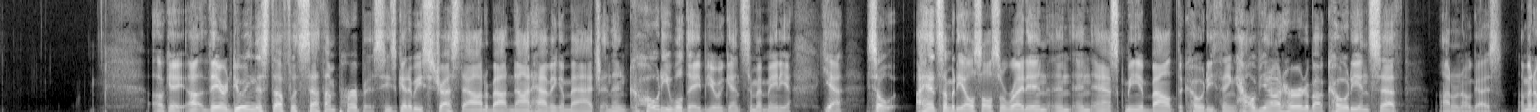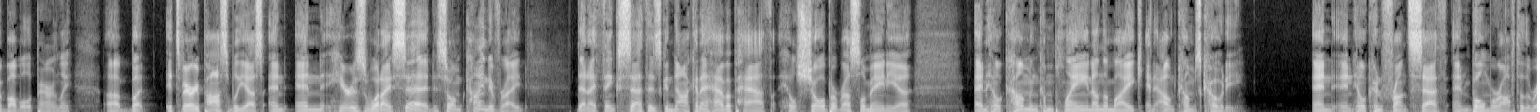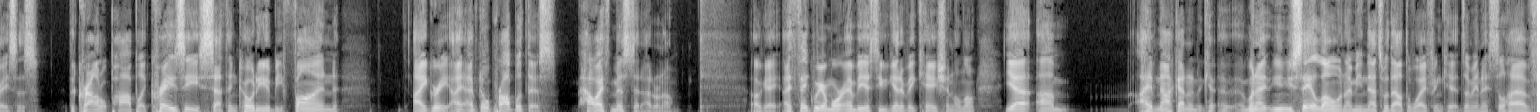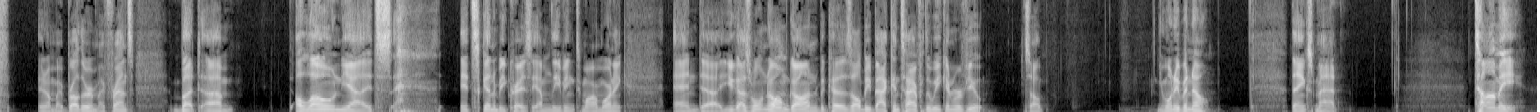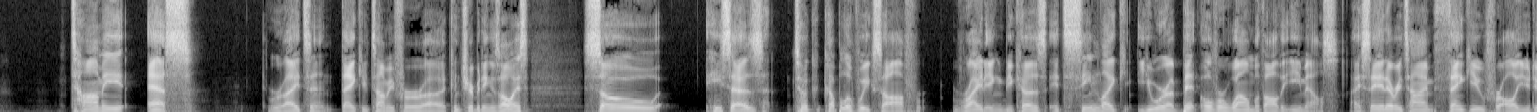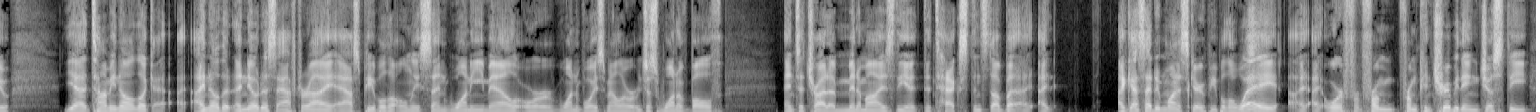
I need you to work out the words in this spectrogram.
Okay, uh, they are doing this stuff with Seth on purpose. He's going to be stressed out about not having a match, and then Cody will debut against him at Mania. Yeah, so I had somebody else also write in and, and ask me about the Cody thing. How have you not heard about Cody and Seth? I don't know, guys. I'm in a bubble apparently, uh, but it's very possible, yes. And and here's what I said. So I'm kind of right that I think Seth is not going to have a path. He'll show up at WrestleMania, and he'll come and complain on the mic, and out comes Cody, and and he'll confront Seth, and boom, we're off to the races. The crowd will pop like crazy. Seth and Cody would be fun. I agree. I, I have no problem with this. How I've missed it, I don't know. Okay, I think we are more envious you get a vacation alone. Yeah, um, I have not gotten a, when I when you say alone, I mean that's without the wife and kids. I mean I still have you know my brother and my friends, but um, alone, yeah, it's it's going to be crazy. I'm leaving tomorrow morning, and uh, you guys won't know I'm gone because I'll be back in time for the weekend review. So you won't even know. Thanks, Matt. Tommy, Tommy S writes in. Thank you, Tommy, for uh, contributing as always. So he says, took a couple of weeks off writing because it seemed like you were a bit overwhelmed with all the emails. I say it every time. Thank you for all you do. Yeah, Tommy, no, look, I, I know that I noticed after I asked people to only send one email or one voicemail or just one of both and to try to minimize the the text and stuff, but I, I I guess I didn't want to scare people away, I, I, or from from contributing. Just the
